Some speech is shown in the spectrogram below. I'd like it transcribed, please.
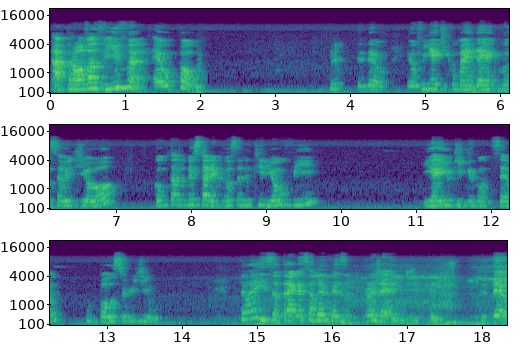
A prova viva é o Paul. É. Entendeu? Eu vim aqui com uma ideia que você odiou, contando uma história que você não queria ouvir. E aí o que, que aconteceu? O Paul surgiu. Então é isso, eu trago essa leveza pro projeto, Entendi, Thaís. entendeu?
